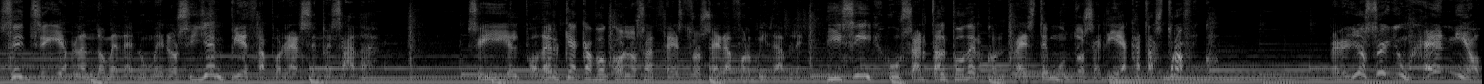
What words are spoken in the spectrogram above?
Sid sigue hablándome de números y ya empieza a ponerse pesada. Sí, el poder que acabó con los ancestros era formidable. Y sí, usar tal poder contra este mundo sería catastrófico. Pero yo soy un genio.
